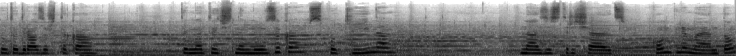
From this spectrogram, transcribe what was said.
Тут одразу ж така тематична музика, спокійна. Нас зустрічають компліментом.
